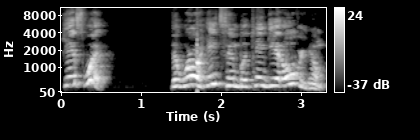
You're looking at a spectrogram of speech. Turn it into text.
guess what? The world hates him but can't get over him.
